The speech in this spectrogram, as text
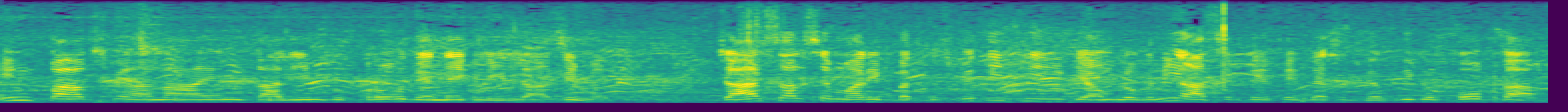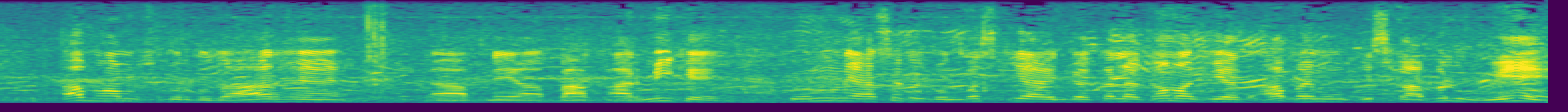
ان پارکس میں آنا، ان تعلیم کو فروغ دینے کے لیے لازم ہے۔ چار سال سے ہماری بدقسمتی تھی کہ ہم لوگ نہیں آ سکتے تھے، دہشت گردی کا خوف تھا۔ اب ہم شکر گزار ہیں اپنے پاک آرمی کے کہ انہوں نے ایسا کوئی بندوبست کیا، ان کا کل کما کیا۔ تو اب ہم اس قابل ہوئے ہیں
